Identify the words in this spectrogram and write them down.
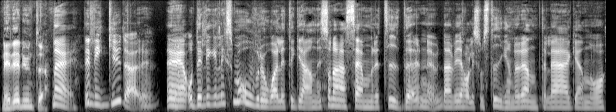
nej, det är det ju inte. Nej, det ligger ju där. Eh, och det ligger liksom och oroar lite grann i såna här sämre tider nu när vi har liksom stigande räntelägen och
